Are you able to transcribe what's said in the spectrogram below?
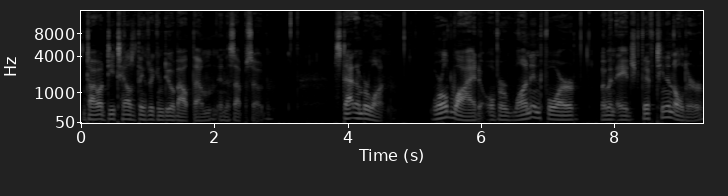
and talk about details of things we can do about them in this episode. Stat number one Worldwide, over one in four women aged 15 and older,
